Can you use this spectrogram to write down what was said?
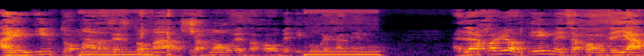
אם תאמר, אז איך תאמר שמור וזכור בדיבור אחד הם? אז לא יכול להיות, אם זכור זה ים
